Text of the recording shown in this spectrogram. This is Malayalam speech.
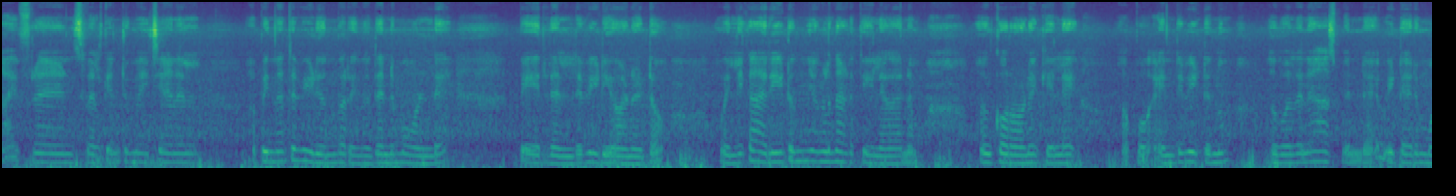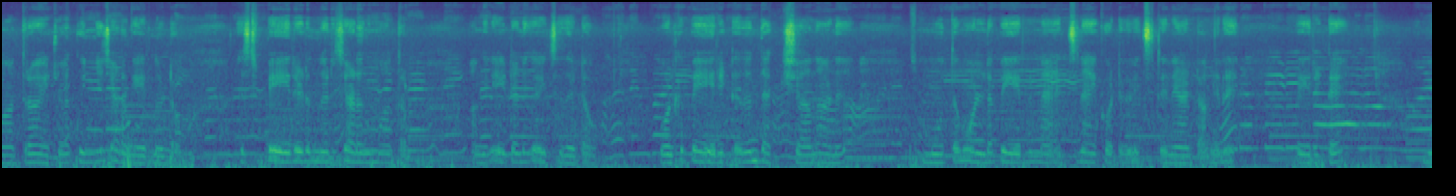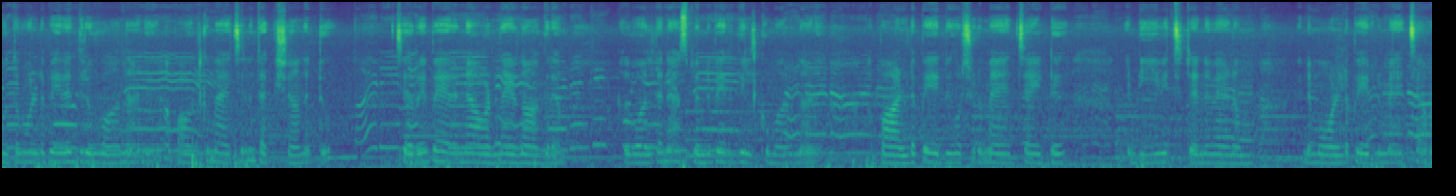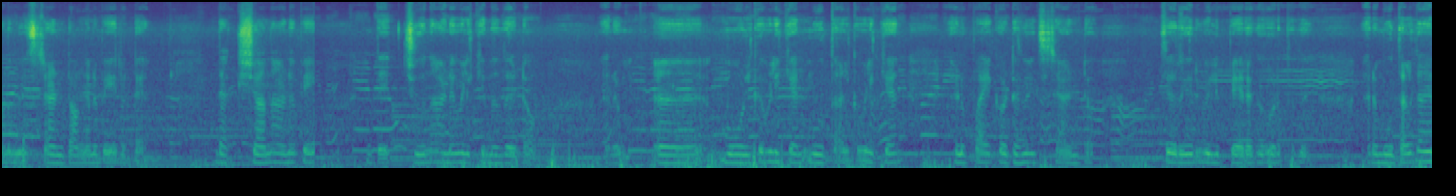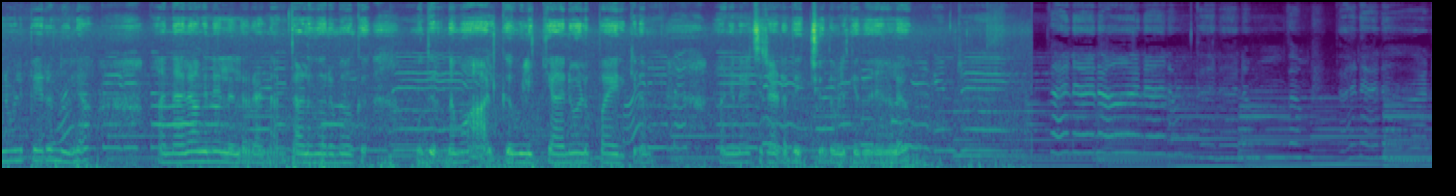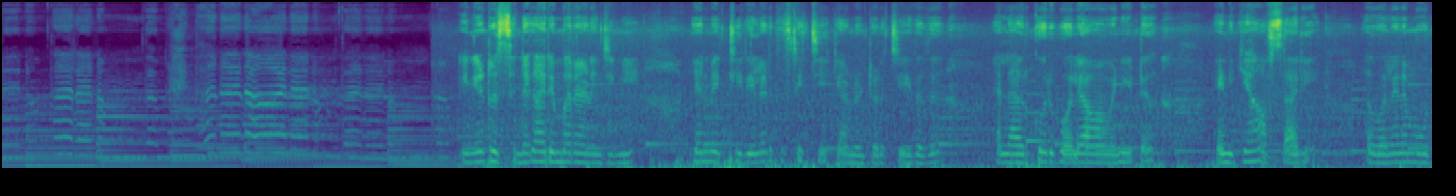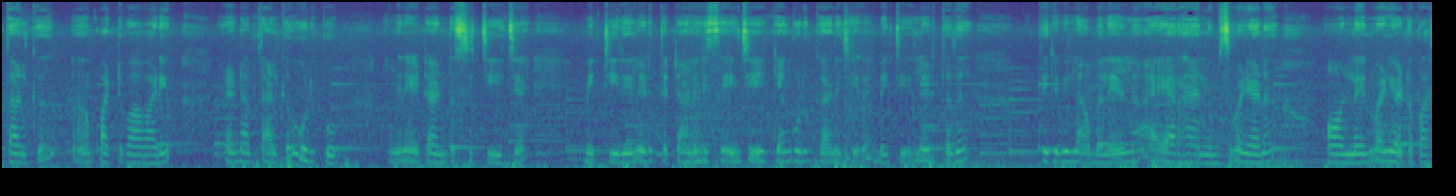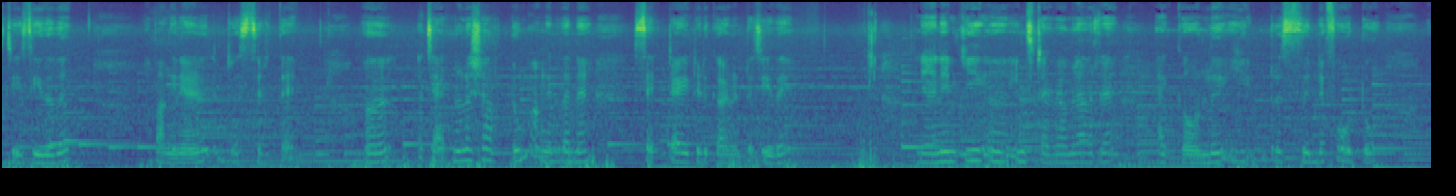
Friends welcome to my channel. അപ്പോൾ ഇന്നത്തെ വീഡിയോ എന്ന് പറയുന്നത് എന്റെ മോളുടെ പേരിടലിന്റെ വീഡിയോ ആണ് കേട്ടോ. വലിയ കാര്യമായിട്ടൊന്നും ഞങ്ങൾ നടത്തിയില്ല. കാരണം കൊറോണയൊക്കെ അല്ലേ? അപ്പോൾ എന്റെ വീട്ടിൽ നിന്നും അതുപോലെ തന്നെ ഹസ്ബൻഡിന്റെ വീട്ടുകാരും മാത്രമായിട്ടുള്ള കുഞ്ഞു ചടങ്ങായിരുന്നു കേട്ടോ. ജസ്റ്റ് പേരിടുന്നൊരു ചടങ്ങ് മാത്രം അങ്ങനെയായിട്ടാണ് കഴിച്ചത് കേട്ടോ. മോൾക്ക് പേരിട്ടത് ദക്ഷ എന്നാണ്. മൂത്ത മോളുടെ പേരിന് മാച്ചിനായിക്കോട്ടെ വെച്ചിട്ട് തന്നെയാണ് കേട്ടോ അങ്ങനെ പേരിട്ട് മൂത്ത മോളുടെ പേര് ധ്രുവ എന്നാണ് അപ്പോൾ അവൾക്ക് മാച്ചിന് ദക്ഷ എന്നിട്ടു ചെറിയ പേരെന്നെ അവിടെ നിന്നായിരുന്നു ആഗ്രഹം. അതുപോലെ തന്നെ ഹസ്ബൻഡിന്റെ പേര് ദിൽകുമാർ എന്നാണ്. അപ്പോൾ ആളുടെ പേരിന് കുറച്ചുകൂടെ മാച്ചായിട്ട് ഡി വെച്ചിട്ട് തന്നെ വേണം. പിന്നെ മോളുടെ പേരിന് മാച്ച് ആവണം എന്ന് വെച്ചിട്ടാണ് കേട്ടോ അങ്ങനെ പേരിട്ടെ. ദക്ഷ എന്നാണ് പേര് ദച്ചു എന്നാണ് വിളിക്കുന്നത് കേട്ടോ കാരണം മോൾക്ക് വിളിക്കാൻ മൂത്ത ആൾക്ക് വിളിക്കാൻ എളുപ്പമായിക്കോട്ടെ എന്ന് വെച്ചിട്ടാണ് കേട്ടോ ചെറിയൊരു വിളിപ്പേരൊക്കെ കൊടുത്തത്. കാരണം മൂത്താൾക്ക് അങ്ങനെ വിളിപ്പേരൊന്നുമില്ല എന്നാലും അങ്ങനെയല്ലല്ലോ രണ്ടാമത്തെ ആളെന്ന് പറയുമ്പോൾ നമുക്ക് മുതിർന്ന ആൾക്ക് വിളിക്കാനും എളുപ്പമായിരിക്കണം അങ്ങനെ വെച്ചിട്ടാണ് തെച്ചു എന്ന് വിളിക്കുന്നത് ഞങ്ങൾ ഇനി ഡ്രസ്സിന്റെ കാര്യം പറയുകയാണെങ്കിൽ ഞാൻ മെറ്റീരിയൽ എടുത്ത് സ്റ്റിച്ച് ചെയ്യിക്കാണ് കേട്ടോ ചെയ്തത്. എല്ലാവർക്കും ഒരുപോലെ ആവാൻ വേണ്ടിയിട്ട് എനിക്ക് ഹാഫ് സാരി അതുപോലെ തന്നെ മൂത്ത ആൾക്ക് പട്ടുപാവാടയും രണ്ടാമത്തെ ആൾക്ക് ഉടുപ്പും. അങ്ങനെയായിട്ടാണ് കേട്ടോ സ്റ്റിച്ച് ചെയ്യിച്ച്. മെറ്റീരിയൽ എടുത്തിട്ടാണ് ഡിസൈൻ ചെയ്യിക്കാൻ കൊടുക്കുകയാണ് ചെയ്തത് മെറ്റീരിയൽ എടുത്തത് തിരുവില്ലാമലയിൽ എയർ ഹാൻഡ്ലൂംസ് വഴിയാണ്. ഓൺലൈൻ വഴിയായിട്ട് പർച്ചേസ് ചെയ്തത്. അപ്പോൾ അങ്ങനെയാണ് ഡ്രസ്സ് എടുത്തത് ചേട്ടനുള്ള ഷർട്ടും അങ്ങനെ തന്നെ സെറ്റായിട്ട് എടുക്കുകയാണ് കേട്ടോ ചെയ്തത് ഞാൻ എനിക്ക് ഇൻസ്റ്റാഗ്രാമിൽ അവരുടെ അക്കൗണ്ടിൽ ഈ ഡ്രസ്സിന്റെ ഫോട്ടോ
